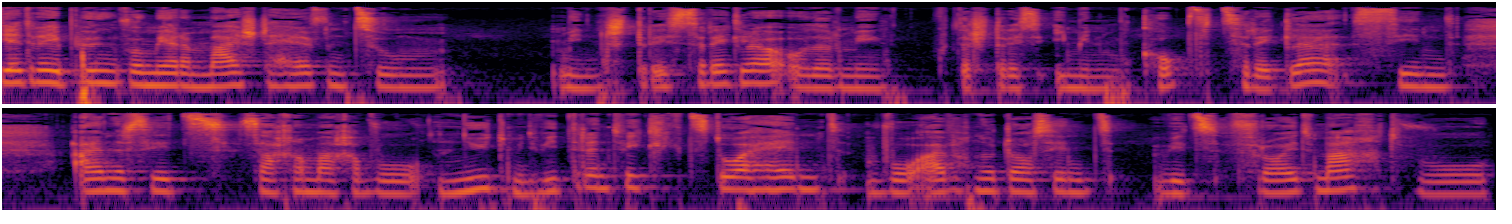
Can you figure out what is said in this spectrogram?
Die drei Punkte, die mir am meisten helfen, um meinen Stress zu regeln oder den Stress in meinem Kopf zu regeln, sind einerseits Sachen machen, die nichts mit Weiterentwicklung zu tun haben, die einfach nur da sind, weil es Freude macht, wo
